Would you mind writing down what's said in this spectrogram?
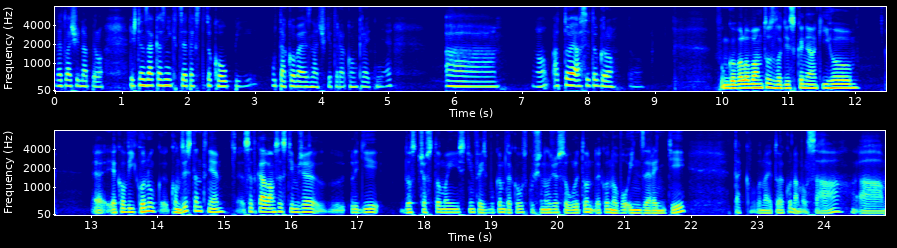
Netlačit na pilu. Když ten zákazník chce, tak si to koupí, u takové značky teda konkrétně. A, no, a to je asi to gro toho. Fungovalo vám to z hlediska nějakého eh, jako výkonu konzistentně? Setkávám se s tím, že lidi dost často mají s tím Facebookem takovou zkušenost, že jsou-li to jako novoinzerenti, tak ono je to jako namlsá a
